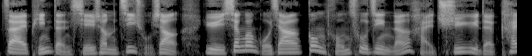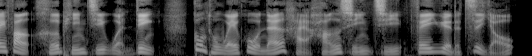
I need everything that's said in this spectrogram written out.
在平等协商的基础上，与相关国家共同促进南海区域的开放、和平及稳定，共同维护南海航行及飞越的自由。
